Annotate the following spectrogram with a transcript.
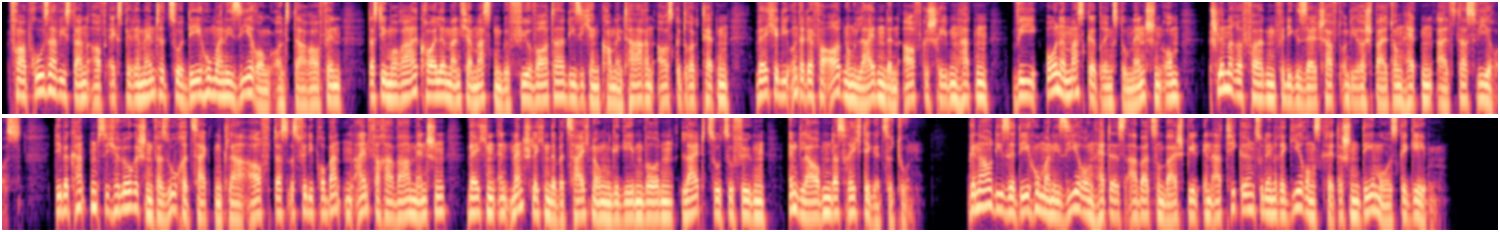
Frau Prusa wies dann auf Experimente zur Dehumanisierung und darauf hin, dass die Moralkeule mancher Maskenbefürworter, die sich in Kommentaren ausgedrückt hätten, welche die unter der Verordnung Leidenden aufgeschrieben hatten, wie ohne Maske bringst du Menschen um, schlimmere Folgen für die Gesellschaft und ihre Spaltung hätten als das Virus. Die bekannten psychologischen Versuche zeigten klar auf, dass es für die Probanden einfacher war, Menschen, welchen entmenschlichende Bezeichnungen gegeben wurden, Leid zuzufügen, im Glauben, das Richtige zu tun. Genau diese Dehumanisierung hätte es aber zum Beispiel in Artikeln zu den regierungskritischen Demos gegeben.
